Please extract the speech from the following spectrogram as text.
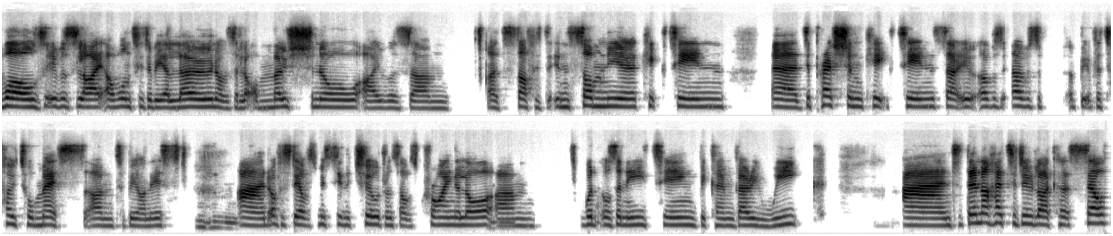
world. It was like I wanted to be alone. I was a lot emotional. I was um, I'd stuff insomnia kicked in, uh, depression kicked in. So it, I was I was a, a, bit of a total mess, um, to be honest. Mm-hmm. And obviously I was missing the children, so I was crying a lot. Mm-hmm. Um, wasn't eating, became very weak. And then I had to do like a self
